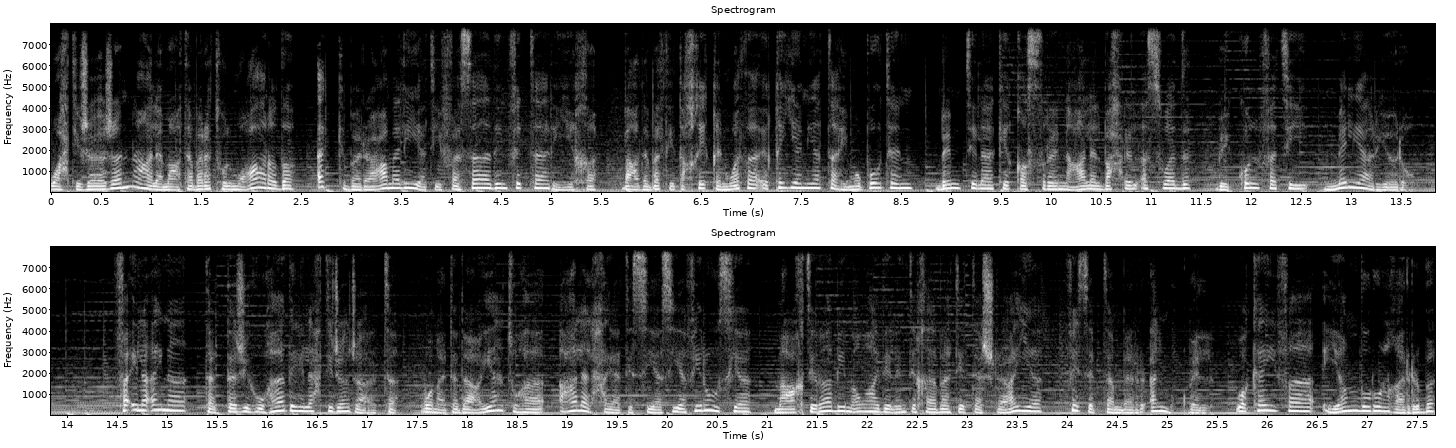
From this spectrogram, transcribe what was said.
واحتجاجا على ما اعتبرته المعارضة أكبر عملية فساد في التاريخ بعد بث تحقيق وثائقي يتهم بوتين بامتلاك قصر على البحر الأسود بكلفة مليار يورو. فإلى أين تتجه هذه الاحتجاجات؟ وما تداعياتها على الحياة السياسية في روسيا مع اقتراب موعد الانتخابات التشريعية في سبتمبر المقبل؟ وكيف ينظر الغرب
